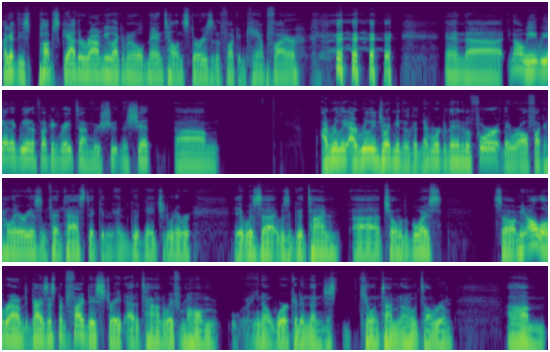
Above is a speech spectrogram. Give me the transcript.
I got these pups gathered around me like I'm an old man telling stories at a fucking campfire. and uh, no, we we had a we had a fucking great time. We were shooting the shit. Um, I really I really enjoyed meeting those guys. Never worked with any of them before. They were all fucking hilarious and fantastic and, and good natured, whatever. It was uh, it was a good time uh, chilling with the boys. So I mean, all around, guys, I spent five days straight out of town, away from home, you know, working and then just killing time in a hotel room. Um,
